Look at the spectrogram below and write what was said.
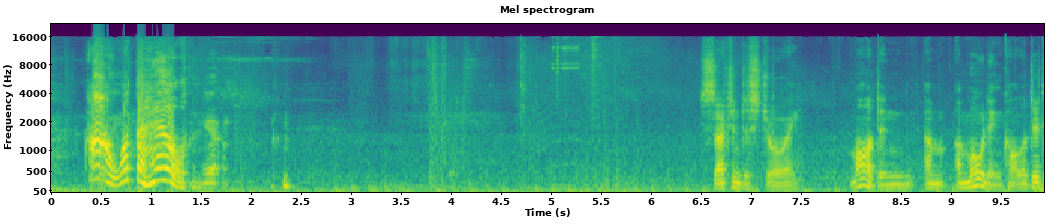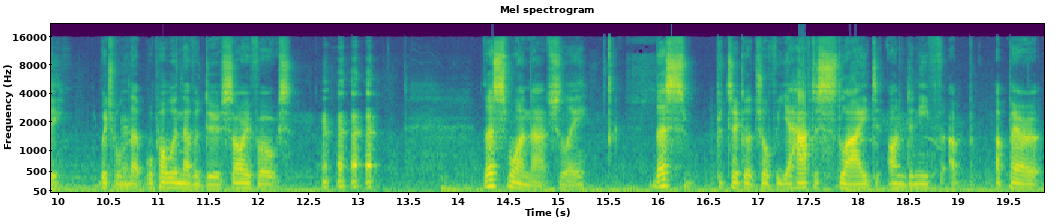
oh, what the hell? yeah. Search and destroy. Mod in um, a mod in Call of Duty, which we'll, ne- we'll probably never do. Sorry, folks. this one actually, this particular trophy, you have to slide underneath a, a pair,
